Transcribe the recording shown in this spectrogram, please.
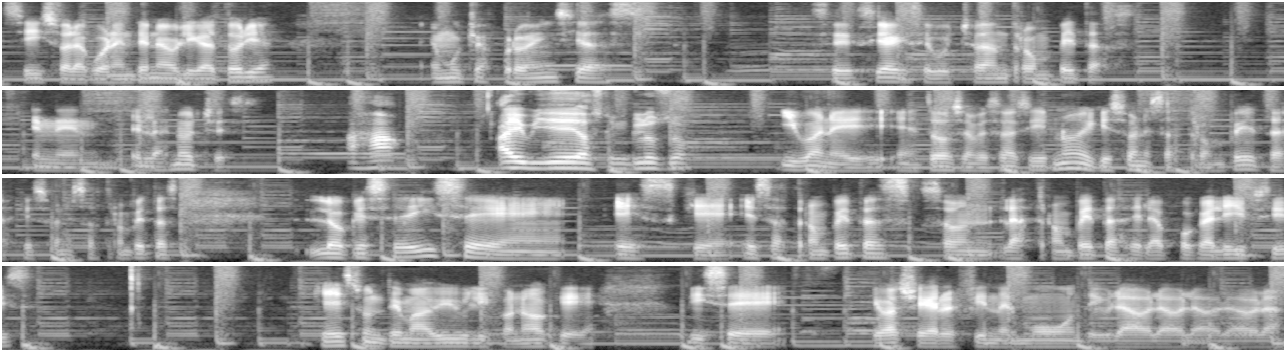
se hizo la cuarentena obligatoria. En muchas provincias se decía que se escuchaban trompetas en, en- en las noches. Ajá. Hay videos incluso. Y bueno, y entonces empezaron a decir, no, ¿y qué son esas trompetas? ¿Qué son esas trompetas? Lo que se dice es que esas trompetas son las trompetas del apocalipsis, que es un tema bíblico, ¿no? Que dice que va a llegar el fin del mundo y bla, bla, bla, bla, bla.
